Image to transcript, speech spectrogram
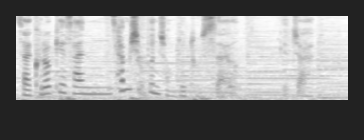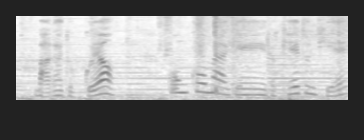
자, 그렇게 한 30분 정도 뒀어요. 쫙 막아뒀고요. 꼼꼼하게 이렇게 해둔 뒤에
